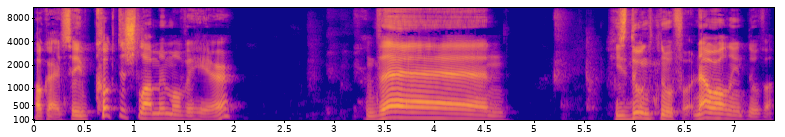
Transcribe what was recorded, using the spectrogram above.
Okay, so you cook the shlamim over here, and then he's doing tnufa. Now we're holding tnufa.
